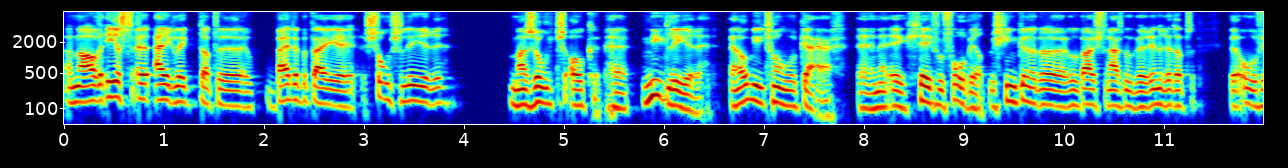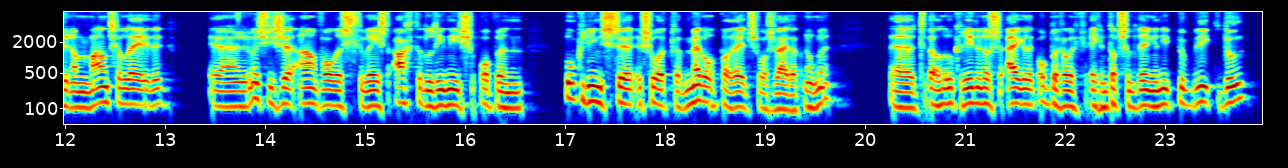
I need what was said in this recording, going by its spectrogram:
Nou, het eerste eigenlijk dat uh, beide partijen soms leren, maar soms ook uh, niet leren. En ook niet van elkaar. En ik geef een voorbeeld. Misschien kunnen de luisteraars nog herinneren dat er ongeveer een maand geleden een Russische aanval is geweest achter de linies op een Oekraïnse soort medal parade, zoals wij dat noemen. terwijl de Oekraïners eigenlijk opdracht gekregen dat soort dingen niet publiek te doen.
